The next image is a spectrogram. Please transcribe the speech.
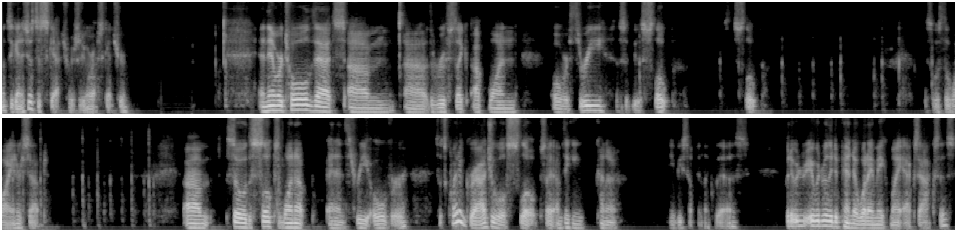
Once again, it's just a sketch. We're just doing a rough sketch here. And then we're told that um, uh, the roof's like up one over three. This would be the slope. Slope. This was the y-intercept. Um, so the slope's one up and then three over. So it's quite a gradual slope. So I, am thinking kind of maybe something like this. But it would, it would really depend on what I make my x-axis.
